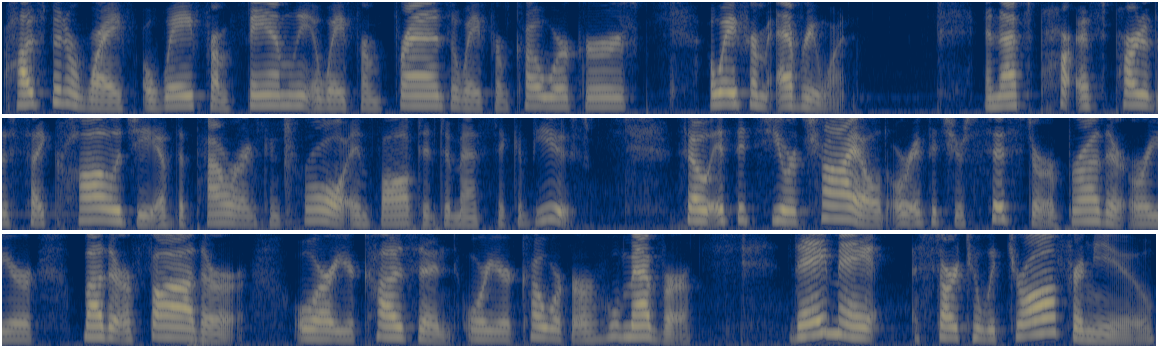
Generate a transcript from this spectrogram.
husband or wife away from family, away from friends, away from coworkers, away from everyone. And that's part that's part of the psychology of the power and control involved in domestic abuse. So if it's your child or if it's your sister or brother or your mother or father or your cousin or your coworker or whomever, they may start to withdraw from you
